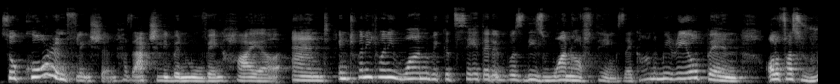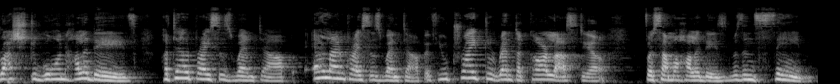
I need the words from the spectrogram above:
So core inflation has actually been moving higher. And in 2021, we could say that it was these one-off things. The economy reopened. All of us rushed to go on holidays. Hotel prices went up. Airline prices went up. If you tried to rent a car last year for summer holidays, it was insane,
